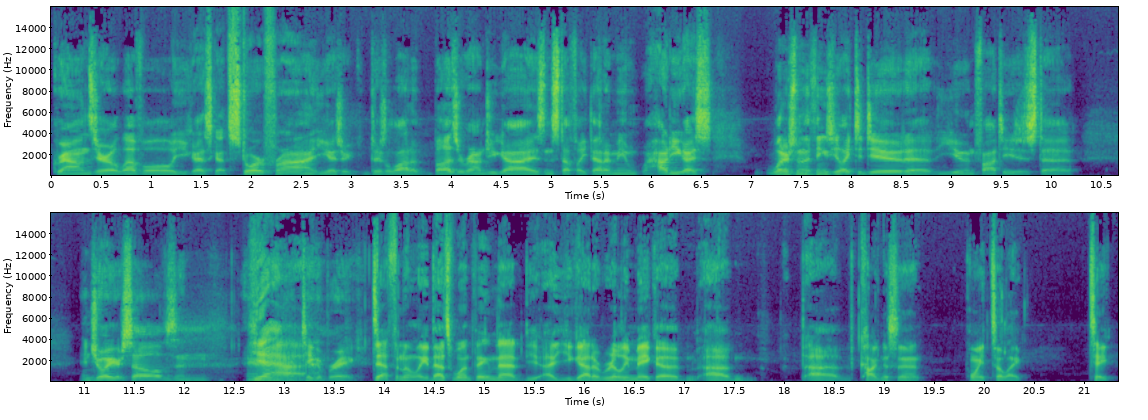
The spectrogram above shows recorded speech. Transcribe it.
ground zero level. You guys got storefront. You guys are there's a lot of buzz around you guys and stuff like that. I mean, how do you guys? What are some of the things you like to do to you and Fatih just uh, enjoy yourselves and and, Yeah. and take a break. Definitely, that's one thing that you, uh, you got to really make a um, uh, cognizant point to like take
